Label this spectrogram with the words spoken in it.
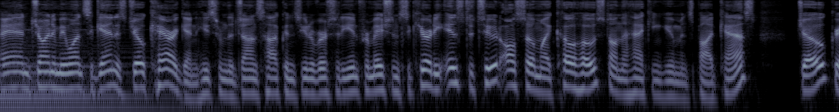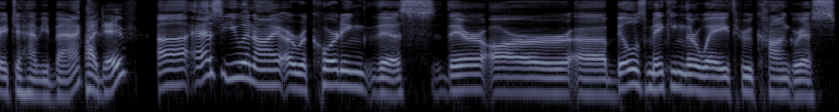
And joining me once again is Joe Carrigan. He's from the Johns Hopkins University Information Security Institute, also my co host on the Hacking Humans podcast. Joe, great to have you back. Hi, Dave. Uh, as you and I are recording this, there are uh, bills making their way through Congress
